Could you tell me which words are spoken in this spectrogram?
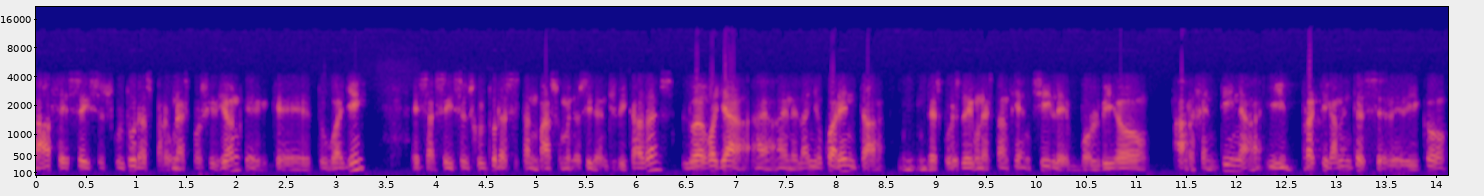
hace seis esculturas para una exposición que, tuvo allí. Esas seis esculturas están más o menos identificadas. Luego ya en el año 40, después de una estancia en Chile, volvió a Argentina y prácticamente se dedicó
